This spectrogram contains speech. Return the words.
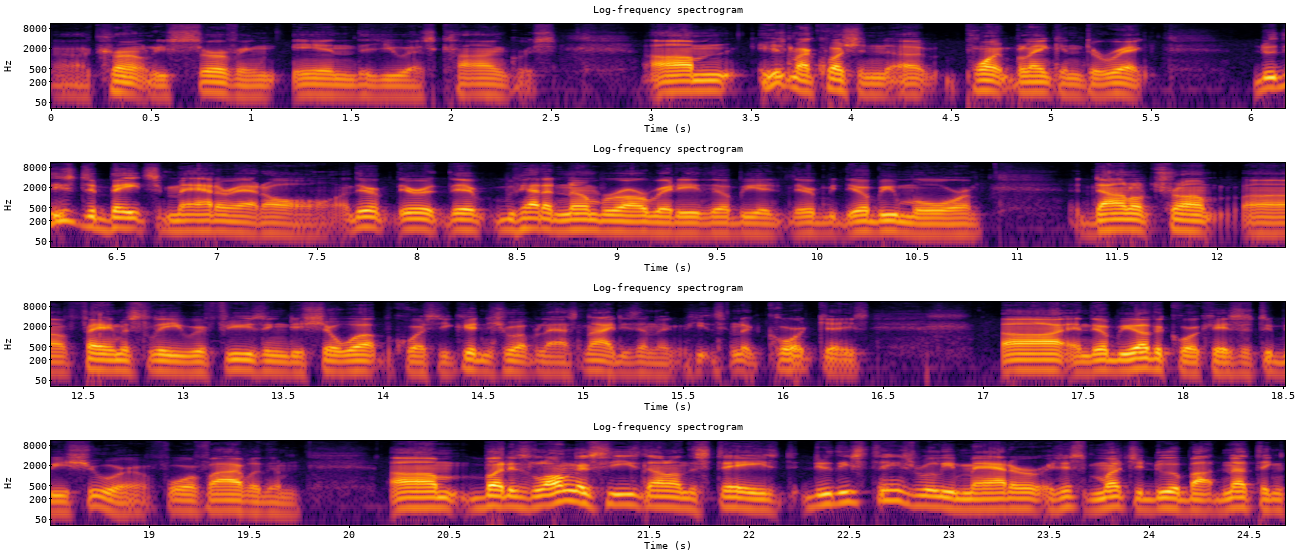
uh, currently serving in the U.S. Congress. Um, here's my question, uh, point blank and direct: Do these debates matter at all? There, there, there, we've had a number already. There'll be, a, there'll, be there'll be more. Donald Trump uh, famously refusing to show up. Of course, he couldn't show up last night. He's in a he's in a court case, uh, and there'll be other court cases to be sure, four or five of them. Um, but as long as he's not on the stage, do these things really matter? Is just much ado about nothing?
